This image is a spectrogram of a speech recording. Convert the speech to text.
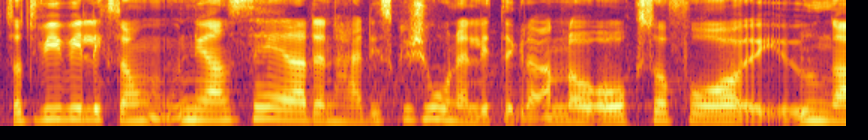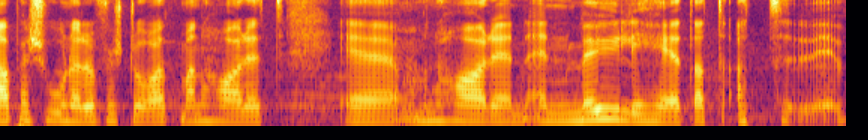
så att vi vill liksom nyansera den här diskussionen lite grann och också få unga personer att förstå att man har, ett, eh, man har en, en möjlighet att, att eh,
